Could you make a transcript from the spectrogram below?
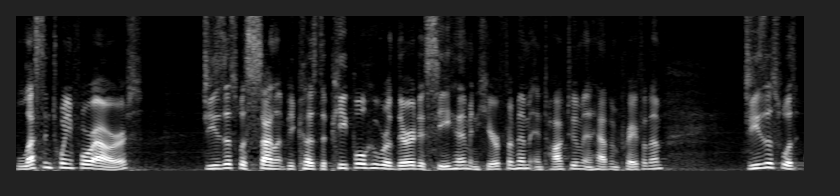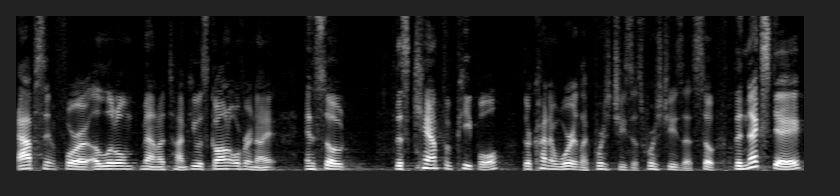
less than 24 hours, Jesus was silent because the people who were there to see him and hear from him and talk to him and have him pray for them, Jesus was absent for a little amount of time. He was gone overnight. And so this camp of people, they're kind of worried, like, where's Jesus? Where's Jesus? So the next day,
